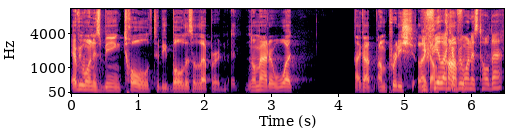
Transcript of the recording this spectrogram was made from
everyone is being told to be bold as a leopard, no matter what? Like, I, I'm pretty sure. Like, you feel I'm like confident- everyone is told that?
